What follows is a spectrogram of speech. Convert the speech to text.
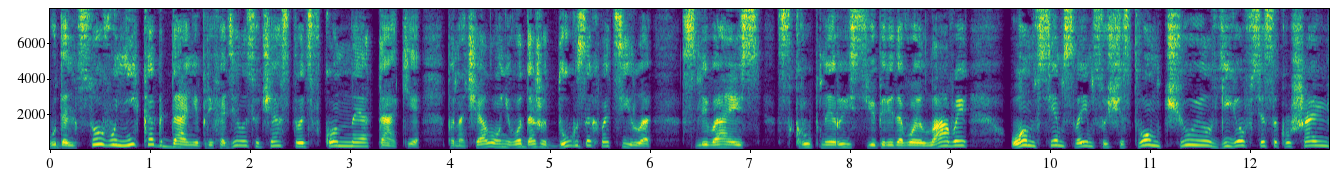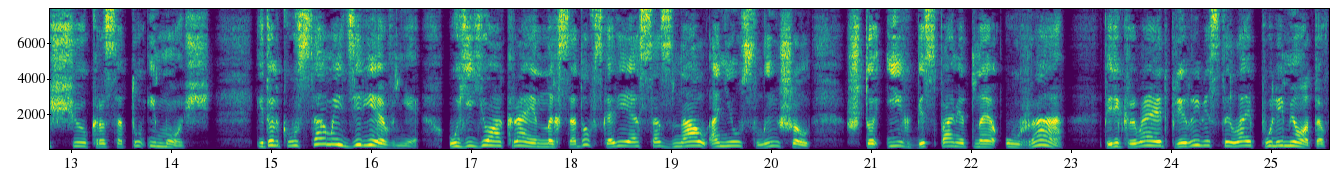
Удальцову никогда не приходилось участвовать в конной атаке. Поначалу у него даже дух захватило. Сливаясь с крупной рысью передовой лавы, он всем своим существом чуял ее всесокрушающую красоту и мощь. И только у самой деревни, у ее окраинных садов скорее осознал, а не услышал, что их беспамятное «Ура!» Перекрывает прерывистый лай пулеметов,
